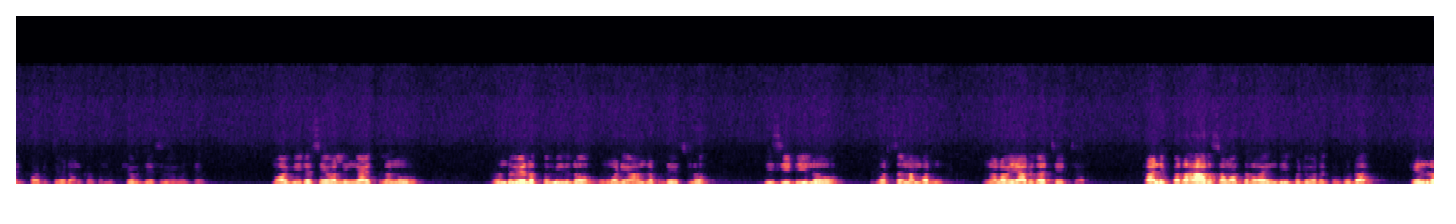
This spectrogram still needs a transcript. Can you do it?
ఏర్పాటు చేయడానికి ఒక ముఖ్య ఉద్దేశం ఏమంటే మా వీరసేవ లింగాయతులను రెండు వేల తొమ్మిదిలో ఉమ్మడి ఆంధ్రప్రదేశ్లో బీసీడీలో వరుస నంబర్ నలభై ఆరుగా చేర్చారు. కానీ పదహారు సంవత్సరాలు అయింది ఇప్పటి వరకు కూడా కేంద్ర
